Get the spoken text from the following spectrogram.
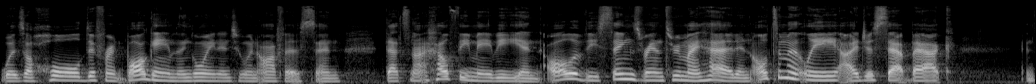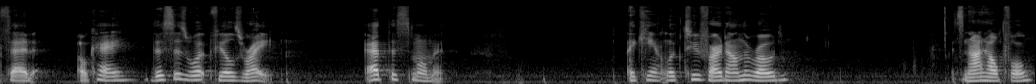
was a whole different ball game than going into an office and that's not healthy maybe and all of these things ran through my head and ultimately I just sat back and said, okay, this is what feels right at this moment. I can't look too far down the road. It's not helpful.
